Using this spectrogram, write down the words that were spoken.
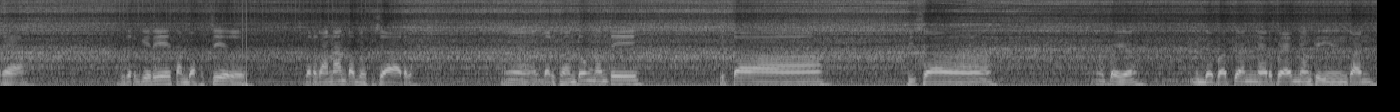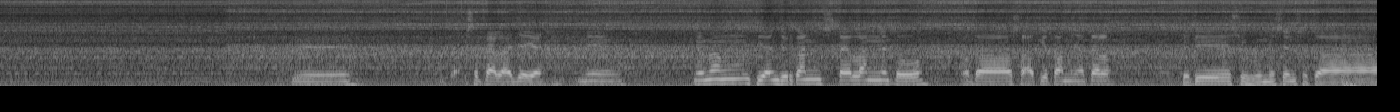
Ya. Putar kiri tambah kecil. Putar kanan tambah besar. Nah, tergantung nanti kita bisa apa ya mendapatkan RPM yang diinginkan oke. Setel aja ya. Ini memang dianjurkan setelan itu pada saat kita menyetel. Jadi suhu mesin sudah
